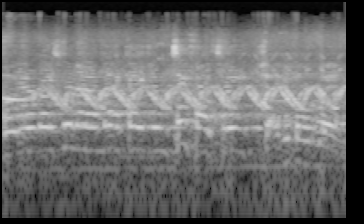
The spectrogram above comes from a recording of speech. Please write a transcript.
for your race winner on that occasion, 253, Jamie Baldwin.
